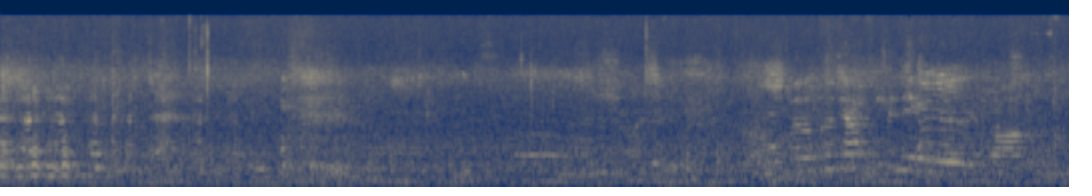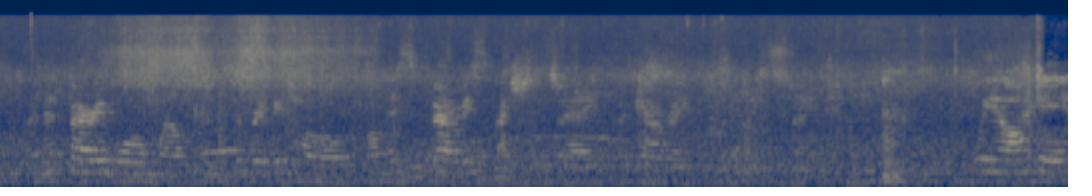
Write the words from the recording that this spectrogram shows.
Well, good afternoon, everyone, and a very warm welcome to Ribby Hall on this very special day for Gary and. We are here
